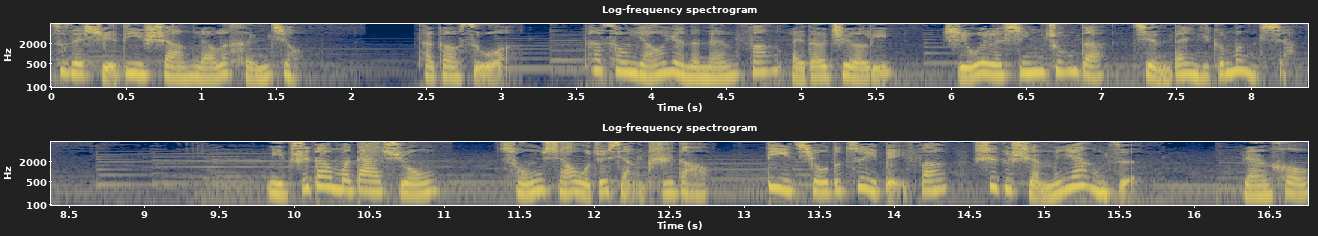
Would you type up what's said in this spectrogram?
坐在雪地上聊了很久，他告诉我，他从遥远的南方来到这里，只为了心中的简单一个梦想。你知道吗，大熊？从小我就想知道地球的最北方是个什么样子，然后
